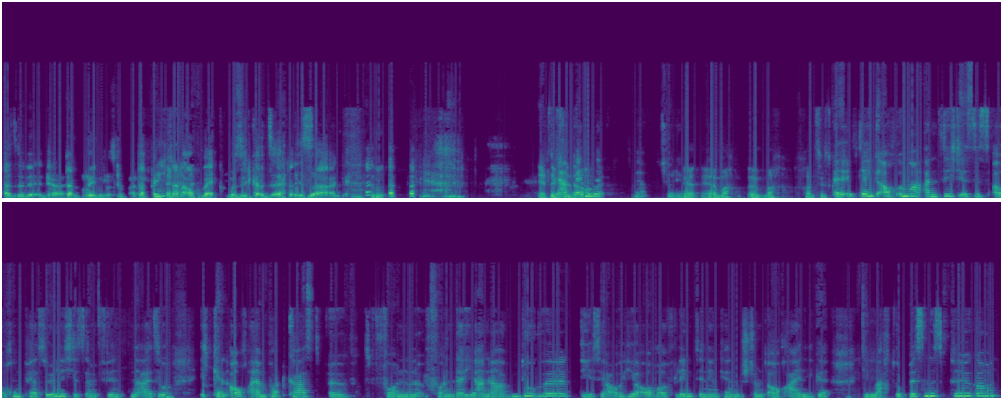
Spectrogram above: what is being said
also ja, da, bin, da bin ich dann auch weg, muss ich ganz ehrlich sagen. Ja, ja, auch, ja, Entschuldigung. Ja, ja mach, äh, mach, Franziska. Äh, ich denke auch immer, an sich ist es auch ein persönliches Empfinden. Also ich kenne auch einen Podcast äh, von, von der Jana Widowild, die ist ja auch hier auch auf LinkedIn, den kennen bestimmt auch einige, die macht so Business-Pilgern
